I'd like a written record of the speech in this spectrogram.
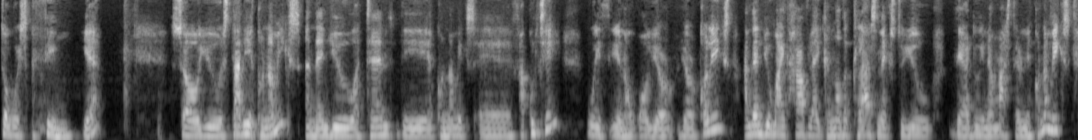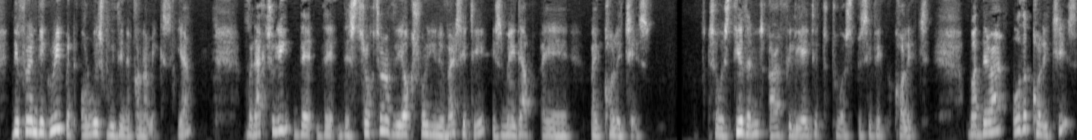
towards a theme, yeah? So you study economics and then you attend the economics uh, faculty with you know all your your colleagues. And then you might have like another class next to you. They are doing a master in economics. Different degree but always within economics yeah? But actually the the, the structure of the oxford university is made up uh, by colleges. So students are affiliated to a specific college. But there are other colleges.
